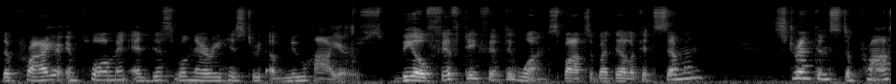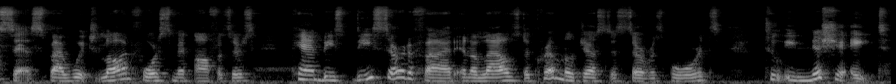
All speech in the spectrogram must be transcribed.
the prior employment and disciplinary history of new hires. Bill 5051, sponsored by Delegate Simmons, strengthens the process by which law enforcement officers can be decertified and allows the criminal justice service boards to initiate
